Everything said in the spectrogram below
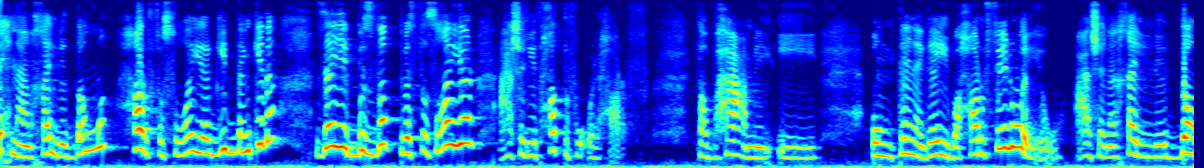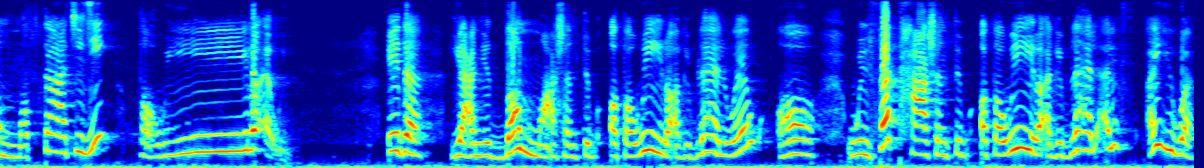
إحنا هنخلي الضمة حرف صغير جدا كده زيك بالظبط بس صغير عشان يتحط فوق الحرف. طب هعمل إيه؟ قمت أنا جايبة حرف الواو عشان أخلي الضمة بتاعتي دي طويلة قوي. إيه ده؟ يعني الضمة عشان تبقى طويلة أجيب لها الواو؟ آه. والفتحة عشان تبقى طويلة أجيب لها الألف؟ أيوه.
